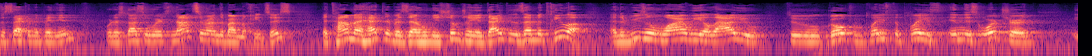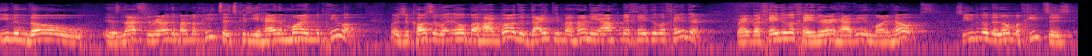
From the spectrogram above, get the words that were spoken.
the second opinion. We're discussing where it's not surrounded by mechitzas. And the reason why we allow you to go from place to place in this orchard, even though it is not surrounded by mechitzas, is because you had in mind metchila. Right, by cheder lecheder, having in mind helps. So even though there are no mechitzas,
